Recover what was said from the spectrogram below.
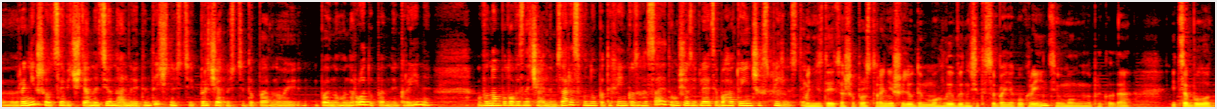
Е, раніше це відчуття національної ідентичності, причетності до певної, певного народу, певної країни, воно було визначальним. Зараз воно потихеньку згасає, тому що з'являється багато інших спільностей. Мені здається, що просто раніше люди могли визначити себе як українці, умовно, наприклад, да? і це було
